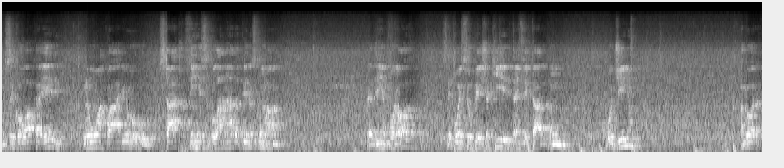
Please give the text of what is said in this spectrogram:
você coloca ele num aquário estático, sem recircular nada, apenas com uma pedrinha porosa. Você põe o seu peixe aqui, ele está infectado com odínio. Agora,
